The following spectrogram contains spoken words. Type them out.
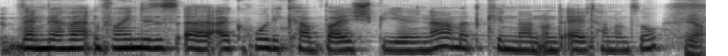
Wenn wir, wir hatten vorhin dieses äh, Alkoholiker-Beispiel, ne, mit Kindern und Eltern und so. Ja.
